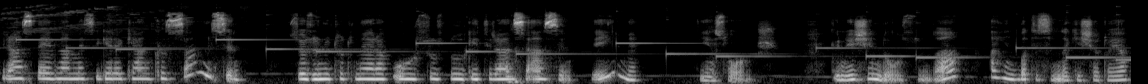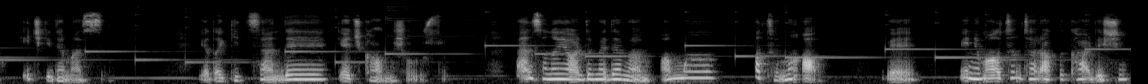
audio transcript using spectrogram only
prensle evlenmesi gereken kız sen misin? Sözünü tutmayarak uğursuzluğu getiren sensin, değil mi? diye sormuş. Güneşin doğusunda, ayın batısındaki şatoya hiç gidemezsin. Ya da gitsen de geç kalmış olursun. Ben sana yardım edemem ama atımı al ve benim altın taraklı kardeşim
